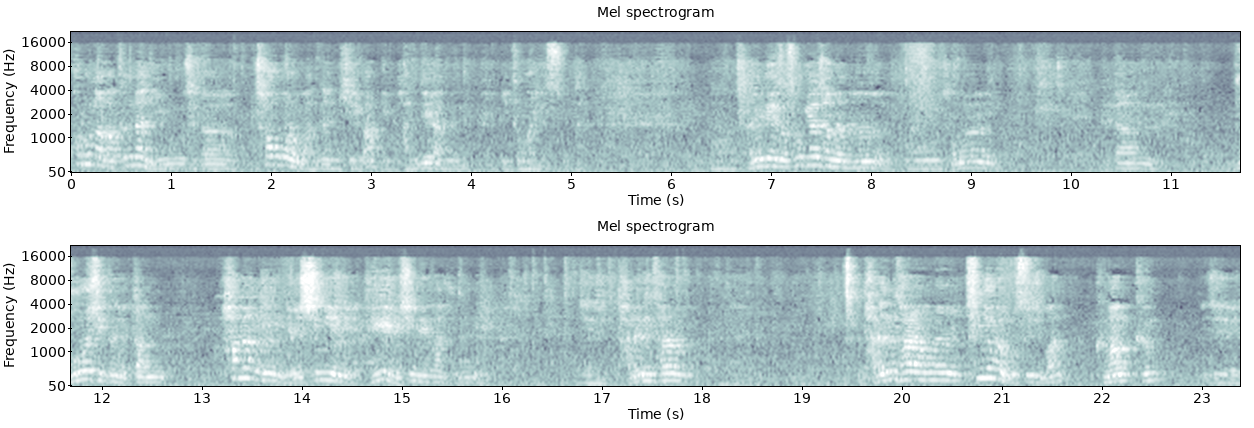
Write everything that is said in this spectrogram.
코로나가 끝난 이후 제가 처음으로 만난 기회가 이 반디라는 이 동아리였습니다. 어, 저에 대해서 소개하자면은 어, 저는 일단 무엇이든 일단 하면은 열심히 되게 열심히 해가지고 이제 다른 사람 다른 사람을 신경을 못 쓰지만 그만큼 이제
